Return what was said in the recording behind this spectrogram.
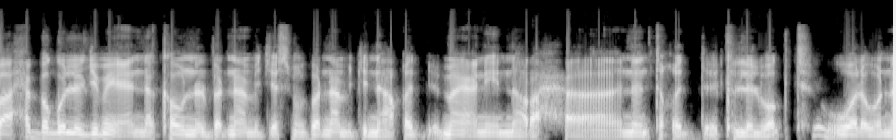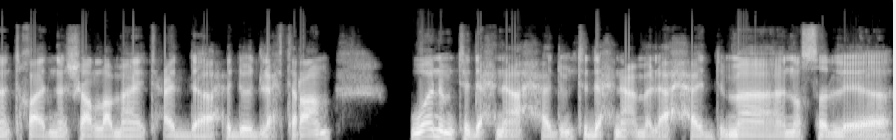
فأحب أقول للجميع إن كون البرنامج اسمه برنامج الناقد ما يعني انه راح آه، ننتقد كل الوقت ولو أن انتقادنا إن شاء الله ما يتعدى حدود الاحترام وان امتدحنا أحد وامتدحنا عمل أحد ما نصل آه،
